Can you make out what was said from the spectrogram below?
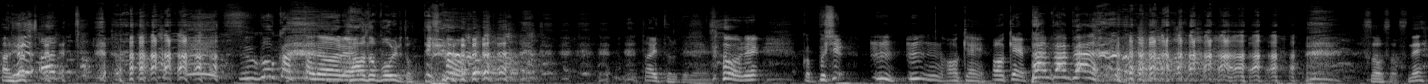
ありましたねすごかったなあれ。ハードボイルドって。いうタイトルでね。そうね。こうブシュ。うんうんうんオッケー。オッケー。パンパンパン。そうそうですね。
